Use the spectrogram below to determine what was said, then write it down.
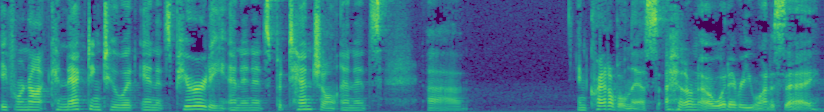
if we're not connecting to it in its purity and in its potential and its uh, incredibleness. I don't know, whatever you want to say.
